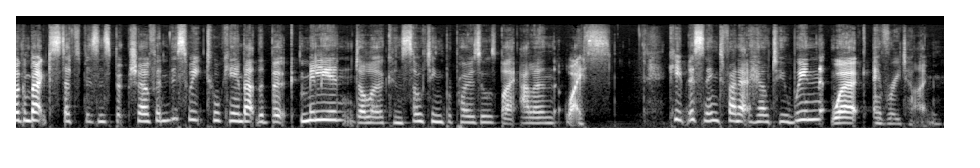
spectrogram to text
Welcome back to Steph's Business Bookshelf, and this week talking about the book Million Dollar Consulting Proposals by Alan Weiss. Keep listening to find out how to win work every time.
